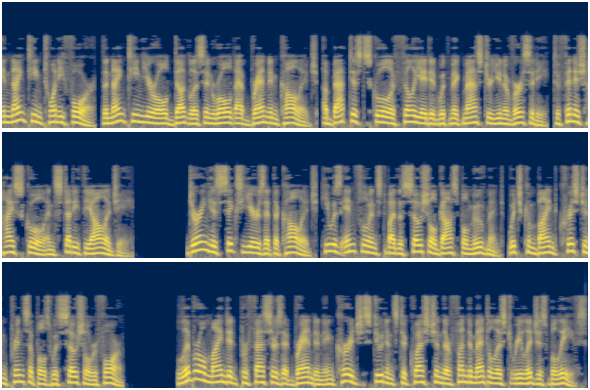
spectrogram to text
In 1924, the 19-year-old Douglas enrolled at Brandon College, a Baptist school affiliated with McMaster University, to finish high school and study theology. During his six years at the college, he was influenced by the social gospel movement, which combined Christian principles with social reform. Liberal-minded professors at Brandon encouraged students to question their fundamentalist religious beliefs.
